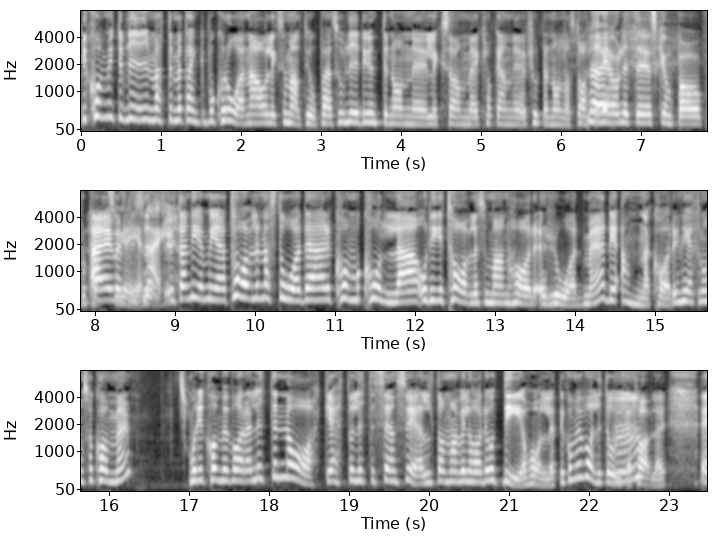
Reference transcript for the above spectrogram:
Det kommer ju inte bli, i och med, tanke på corona och liksom alltihopa här så blir det ju inte någon eh, liksom eh, klockan eh, 14.00 startar Nej och lite skumpa och polpats Nej och grejer. precis, Nej. utan det är mer tavlorna står där, kom och kolla och det är tavlor som man har råd med. Det är Anna-Karin heter hon som kommer. Och det kommer vara lite naket och lite sensuellt om man vill ha det åt det hållet. Det kommer vara lite olika tavlor. Eh,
